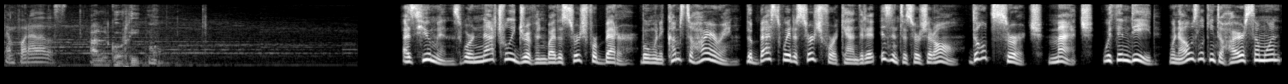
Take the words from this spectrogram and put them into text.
temporada 2. Algoritmo. As humans, we're naturally driven by the search for better. But when it comes to hiring, the best way to search for a candidate isn't to search at all. Don't search, match with Indeed. When I was looking to hire someone,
